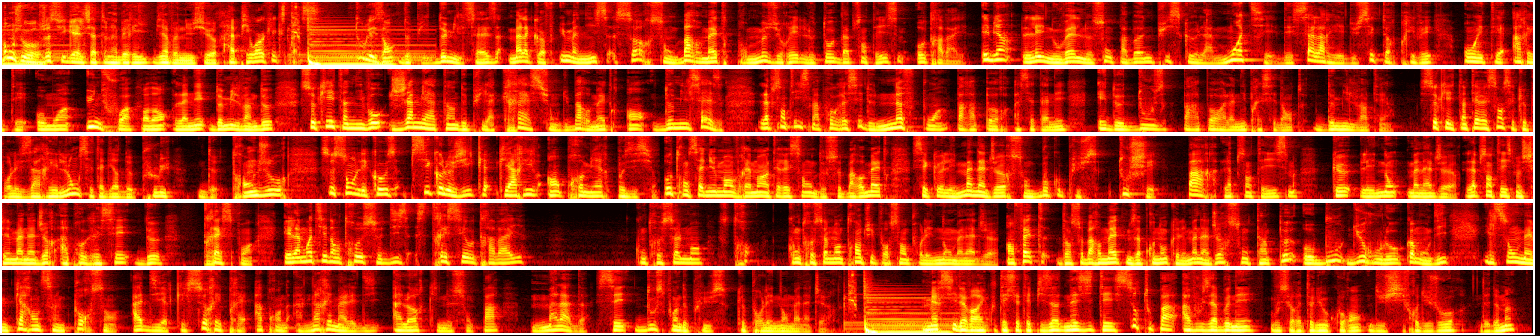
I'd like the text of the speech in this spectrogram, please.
Bonjour, je suis Gaël Châtelain-Berry, bienvenue sur Happy Work Express. Tous les ans, depuis 2016, Malakoff Humanis sort son baromètre pour mesurer le taux d'absentéisme au travail. Eh bien, les nouvelles ne sont pas bonnes puisque la moitié des salariés du secteur privé ont été arrêtés au moins une fois pendant l'année 2022, ce qui est un niveau jamais atteint depuis la création du baromètre en 2016. L'absentéisme a progressé de 9 points par rapport à cette année et de 12 par rapport à l'année précédente, 2021. Ce qui est intéressant, c'est que pour les arrêts longs, c'est-à-dire de plus de 30 jours, ce sont les causes psychologiques qui arrivent en première position. Autre enseignement vraiment intéressant de ce baromètre, c'est que les managers sont beaucoup plus touchés par l'absentéisme que les non-managers. L'absentéisme chez les managers a progressé de 13 points. Et la moitié d'entre eux se disent stressés au travail contre seulement contre seulement 38% pour les non-managers. En fait, dans ce baromètre, nous apprenons que les managers sont un peu au bout du rouleau, comme on dit. Ils sont même 45% à dire qu'ils seraient prêts à prendre un arrêt maladie alors qu'ils ne sont pas malades. C'est 12 points de plus que pour les non-managers. Merci d'avoir écouté cet épisode. N'hésitez surtout pas à vous abonner. Vous serez tenu au courant du chiffre du jour de demain.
